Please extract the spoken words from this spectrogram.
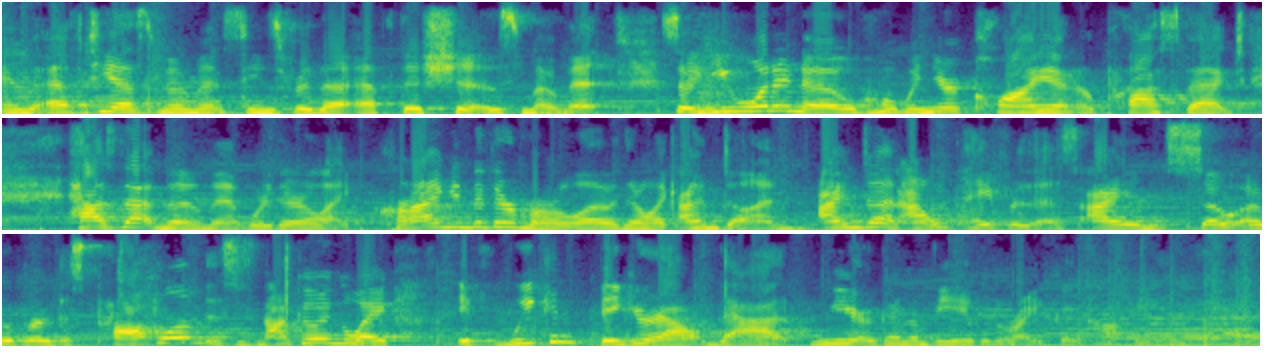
and the FTS moment stands for the F this shiz moment. So you want to know when your client or prospect has that moment where they're like crying into their Merlot and they're like, I'm done. I'm done. I will pay for this. I am so over this problem. This is not going away. If we can figure out that, we are going to be able to write good copy.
